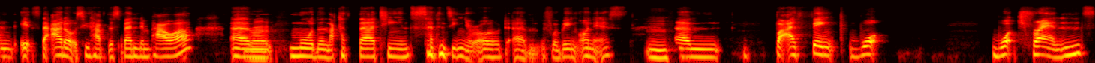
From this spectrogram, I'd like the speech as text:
and it's the adults who have the spending power. Um, Right. more than like a 13 17 year old um, if we're being honest Mm, um but i think what what trends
